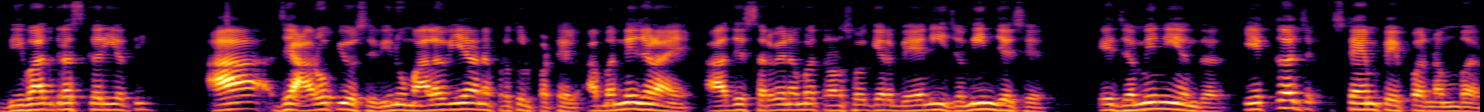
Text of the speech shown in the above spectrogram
વિવાદગ્રસ્ત કરી હતી. આ જે આરોપીઓ છે, વિનુ માલવિયા અને પ્રતુલ પટેલ, આ બંને જણાએ આ જે સર્વે નંબર ત્રણસો અગિયાર બેની જમીન જે છે, એ જમીનની અંદર એક જ સ્ટેમ્પ પેપર નંબર,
